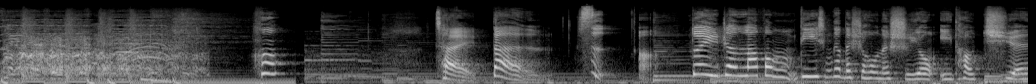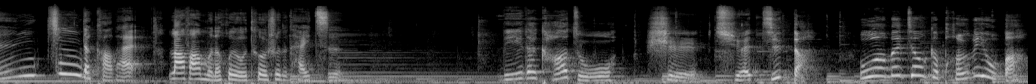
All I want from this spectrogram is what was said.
哼！彩蛋四啊，对战拉法姆第一形态的时候呢，使用一套全金的卡牌。拉法姆呢会有特殊的台词，你的卡组是全金的，我们交个朋友吧。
